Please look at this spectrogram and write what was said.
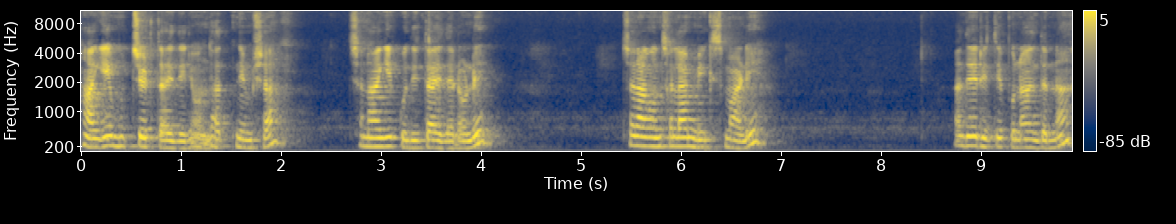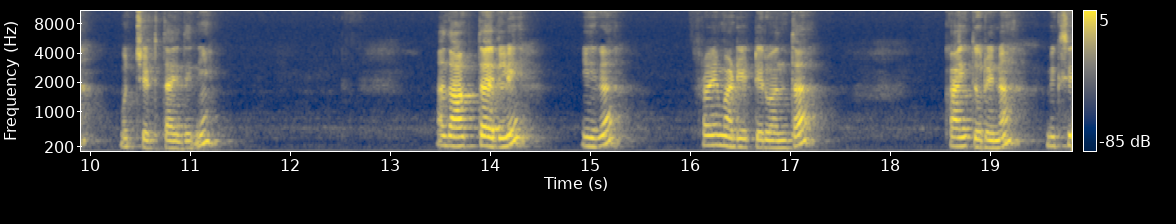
ಹಾಗೆ ಮುಚ್ಚಿಡ್ತಾ ಇದ್ದೀನಿ. ಒಂದು ಹತ್ತು ನಿಮಿಷ. ಚೆನ್ನಾಗಿ ಕುದೀತಾ ಇದೆ ನೋಡಿ. ಚೆನ್ನಾಗಿ ಒಂದು ಸಲ ಮಿಕ್ಸ್ ಮಾಡಿ. ಅದೇ ರೀತಿ ಪುನಃ ಇದನ್ನು ಮುಚ್ಚಿಡ್ತಾ ಇದ್ದೀನಿ. ಅದಾಗ್ತಾ ಇರಲಿ. ಈಗ ಫ್ರೈ ಮಾಡಿ ಇಟ್ಟಿರುವಂಥ ಕಾಯಿ ತುರಿನ ಮಿಕ್ಸಿ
